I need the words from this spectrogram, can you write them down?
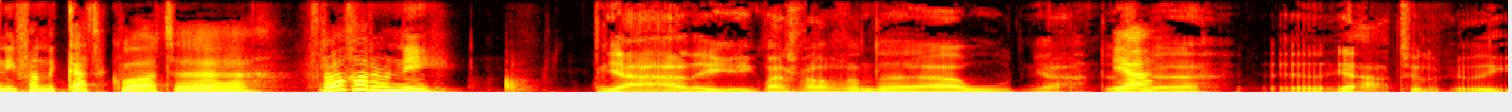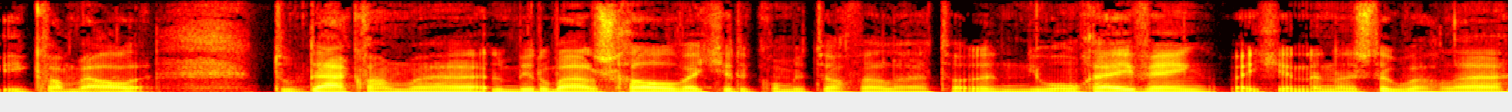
niet van de kattenkwaad. Uh, vraag er niet. Ja, nee, ik was wel van de oude. Ja, dus, Ja? eh, eh, ja, natuurlijk. Ik, ik kwam wel. Toen daar kwam, eh, de middelbare school, weet je, dan kom je toch wel tot een nieuwe omgeving, weet je, en dan is het ook wel.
